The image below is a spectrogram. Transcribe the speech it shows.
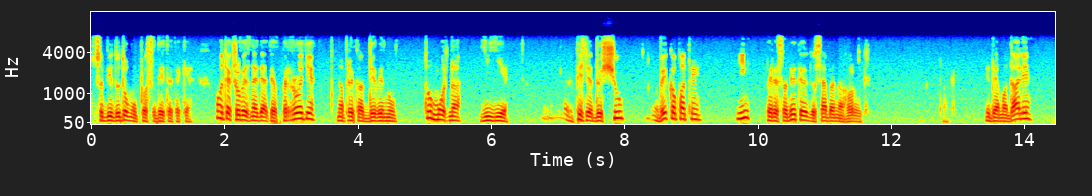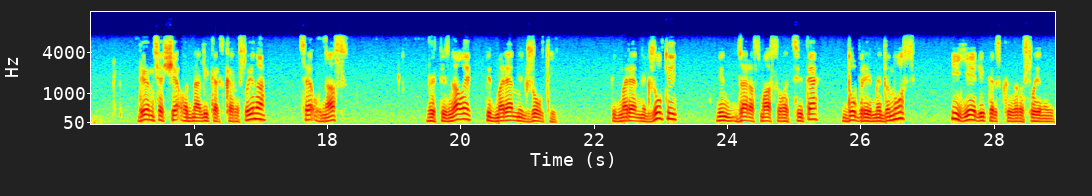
собі додому посадити таке. От якщо ви знайдете в природі, наприклад, дивину, то можна її е, після дощу викопати і пересадити до себе на город. Так. Ідемо далі. Дивимося ще одна лікарська рослина. Це у нас, ви впізнали, підмаренник жовтий. Підмаренник жовтий, він зараз масово цвіте, добрий медонос і є лікарською рослиною.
